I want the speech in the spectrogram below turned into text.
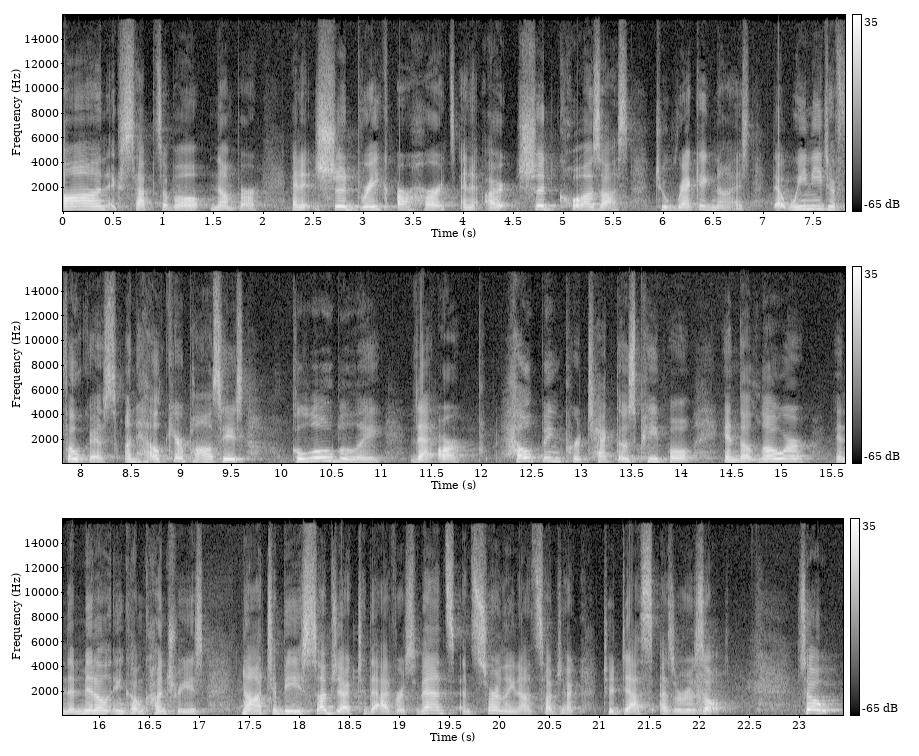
unacceptable number, and it should break our hearts and it should cause us to recognize that we need to focus on healthcare policies globally that are helping protect those people in the lower in the middle income countries not to be subject to the adverse events and certainly not subject to deaths as a result. So,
